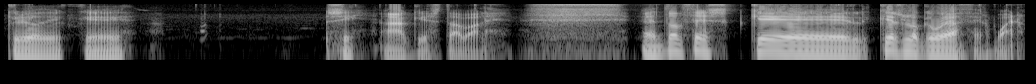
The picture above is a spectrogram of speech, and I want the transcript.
Creo de que... Sí, aquí está, vale. Entonces, ¿qué, ¿qué, es lo que voy a hacer? Bueno,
